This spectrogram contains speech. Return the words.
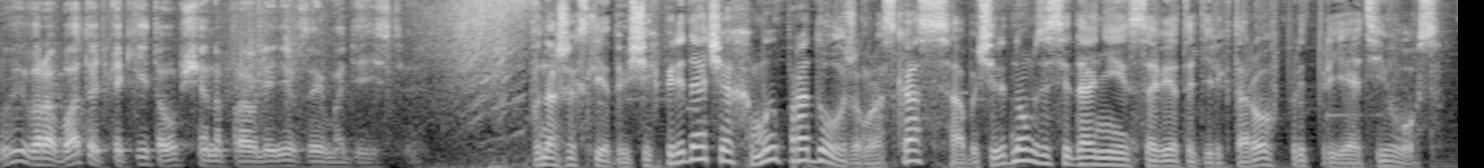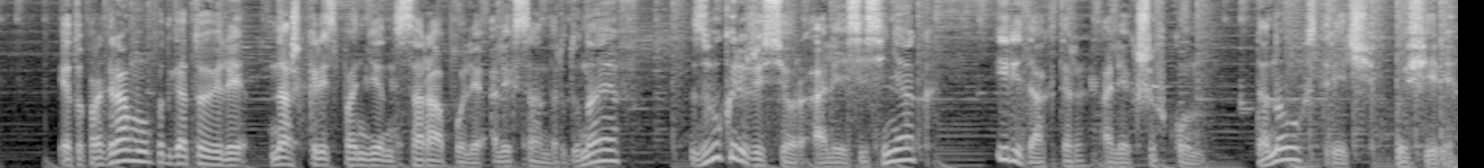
ну и вырабатывать какие-то общие направления взаимодействия. В наших следующих передачах мы продолжим рассказ об очередном заседании Совета директоров предприятий ВОЗ. Эту программу подготовили наш корреспондент в Сарапуле Александр Дунаев, звукорежиссер Олеся Синяк и редактор Олег Шевкун. До новых встреч в эфире.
